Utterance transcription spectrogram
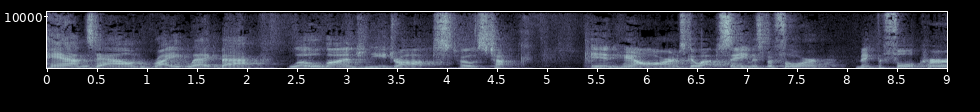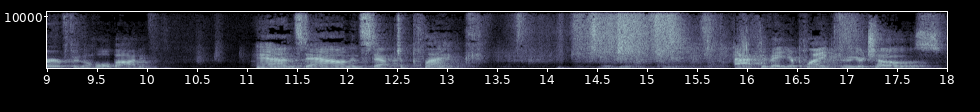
Hands down, right leg back, low lunge, knee drops, toes tuck. Inhale, arms go up. Same as before. Make the full curve through the whole body. Hands down and step to plank. Activate your plank through your toes.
